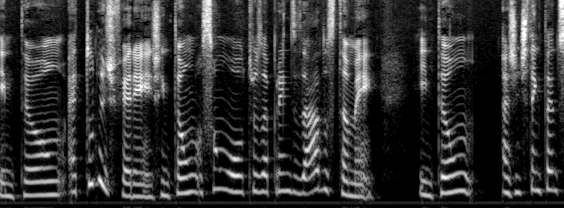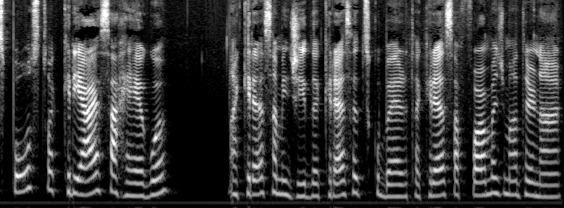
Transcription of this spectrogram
então é tudo diferente. Então são outros aprendizados também. Então a gente tem que estar disposto a criar essa régua, a criar essa medida, a criar essa descoberta, a criar essa forma de maternar,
